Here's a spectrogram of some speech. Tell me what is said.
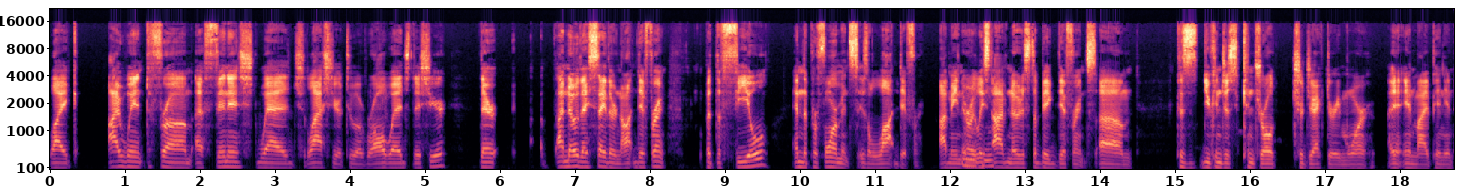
like, I went from a finished wedge last year to a raw wedge this year. There, I know they say they're not different, but the feel and the performance is a lot different. I mean, mm-hmm. or at least mm-hmm. I've noticed a big difference. Um, because you can just control trajectory more, in my opinion.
